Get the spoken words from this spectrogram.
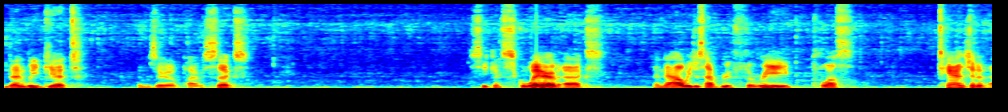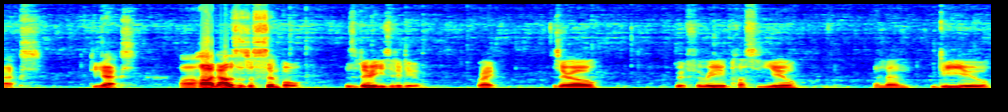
Then we get from 0 pi over 6 secant square of x and now we just have root 3 plus tangent of x dx. Aha, now this is just simple. It's very easy to do, right? 0 root 3 plus u, and then du,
